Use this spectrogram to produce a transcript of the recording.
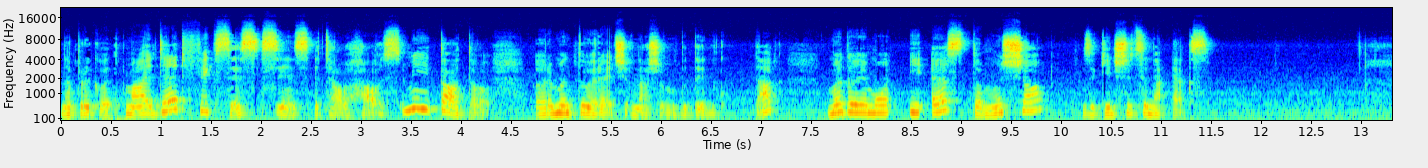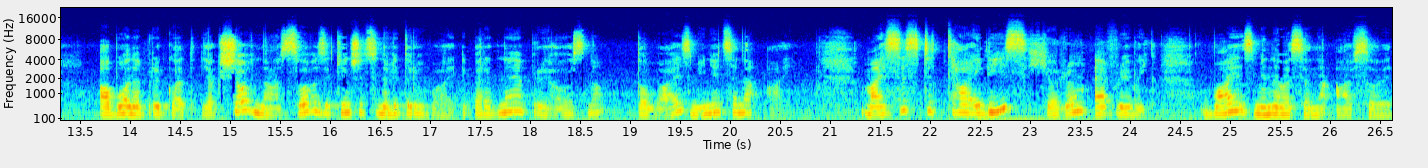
Наприклад, my dad fixes things at our house. Мій тато ремонтує речі в нашому будинку. Так? Ми додаємо es, тому що закінчується на x. Або, наприклад, якщо в нас слово закінчується на літеру Y і перед нею приголосно, то Y змінюється на I. My sister tidies her room every week. Y змінилося на I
